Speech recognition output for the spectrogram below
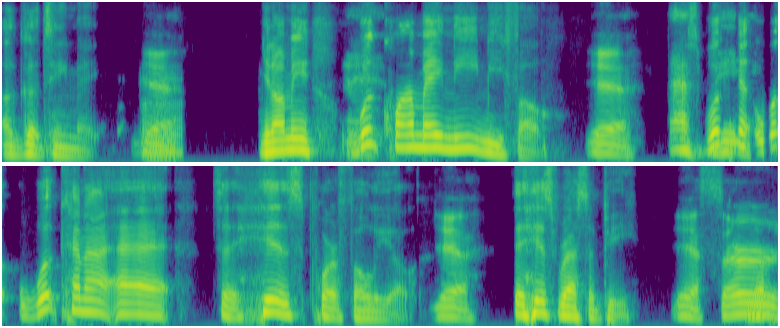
a good teammate Yeah. you know what i mean Man. what kwame need me for Yeah. That's what can, what, what can i add to his portfolio Yeah. to his recipe Yes, you know, sir.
